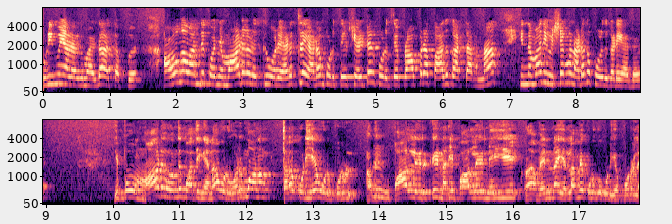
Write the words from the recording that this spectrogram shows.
உரிமையாளர்கள் மாதிரி தான் தப்பு. அவங்க வந்து கொஞ்சம் மாடுகளுக்கு ஒரு இடத்துல இடம் கொடுத்து ஷெல்டர் கொடுத்து ப்ராப்பராக பாதுகாத்தாங்கன்னா இந்த மாதிரி விஷயங்கள் நடக்க போகிறது கிடையாது. இப்போ மாடு வந்து பாத்தீங்கன்னா ஒரு வருமானம் தரக்கூடிய ஒரு பொருள். அது பால் இருக்கு நிறைய பால் நெய் வெண்ணெய் எல்லாமே கொடுக்கக்கூடிய பொருள்.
